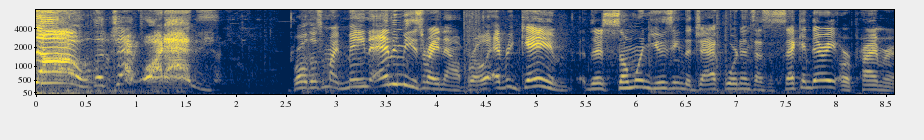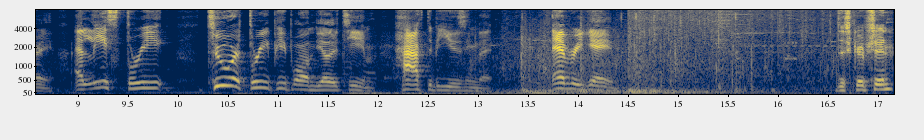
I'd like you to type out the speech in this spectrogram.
No! The JAK Wardens! Bro, those are my main enemies right now, bro. Every game, there's someone using the JAK Wardens as a secondary or primary. At least three, two or three people on the other team have to be using that. Every game. Description,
